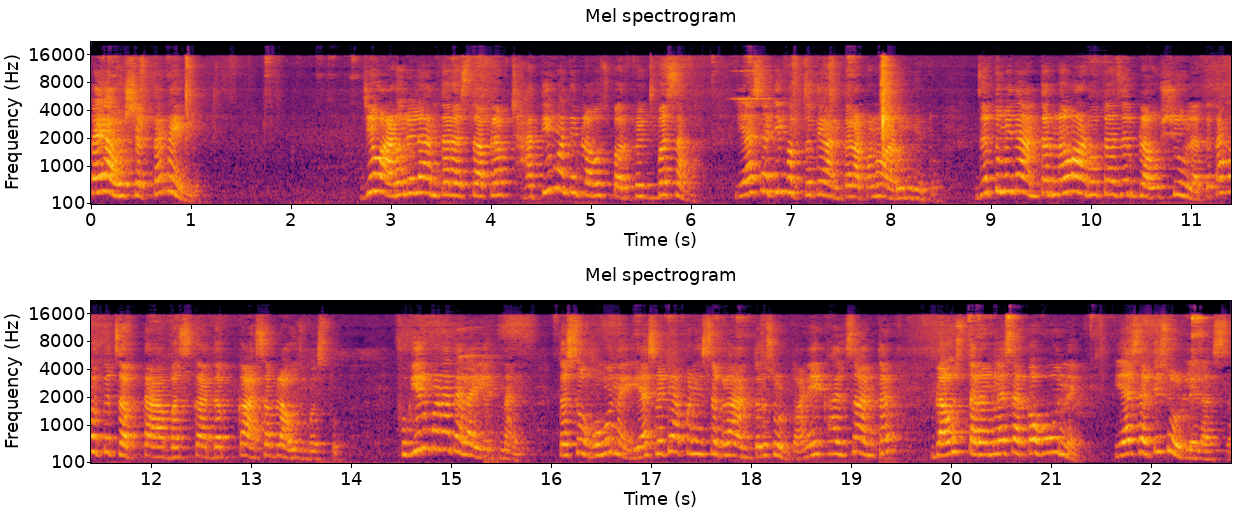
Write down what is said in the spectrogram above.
काही आवश्यकता नाहीये. जे वाढवलेलं अंतर असतं आपल्या छातीमध्ये ब्लाऊज परफेक्ट बसावा. यासाठी फक्त ते अंतर आपण वाढवून घेतो. जर तुम्ही ते अंतर न वाढवता जर ब्लाऊज शिवला तर काय होतं? चपटा बसका दबका असा ब्लाऊज बसतो. फुगीरपणा त्याला येत नाही. तसं होऊ नये. यासाठी आपण हे सगळं अंतर सोडतो. आणि हे खालचं अंतर ब्लाऊज तरंगल्यासारखं होऊ नये. यासाठी सोडलेलं असतं.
